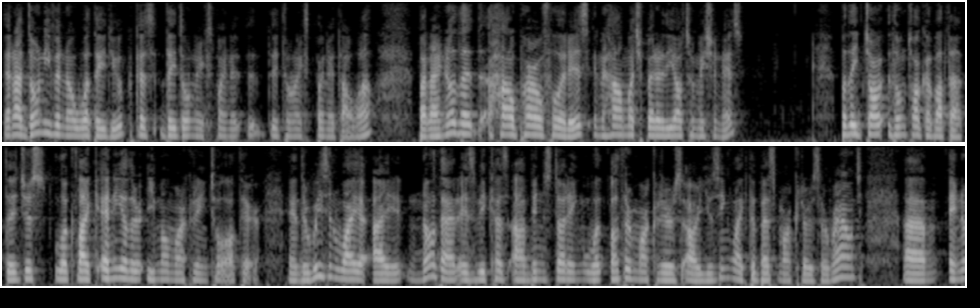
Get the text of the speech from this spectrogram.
that I don't even know what they do because they don't explain it they don't explain it that well. But I know that how powerful it is and how much better the automation is but they talk, don't talk about that. They just look like any other email marketing tool out there. And the reason why I know that is because I've been studying what other marketers are using, like the best marketers around, um, and,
